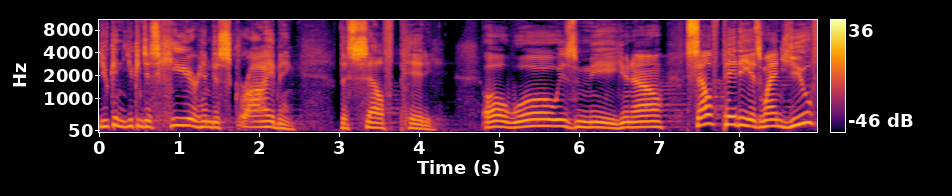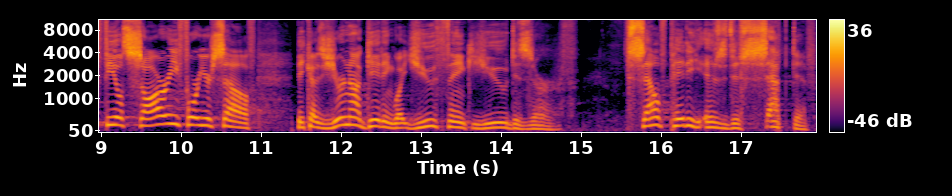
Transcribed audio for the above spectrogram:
you can you can just hear him describing the self-pity. Oh, woe is me, you know? Self pity is when you feel sorry for yourself because you're not getting what you think you deserve. Self pity is deceptive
